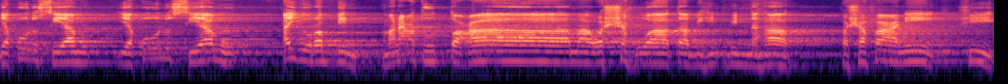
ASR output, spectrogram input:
يقول الصيام يقول الصيام أي رب منعته الطعام والشهوات به بالنهار فشفعني فيه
